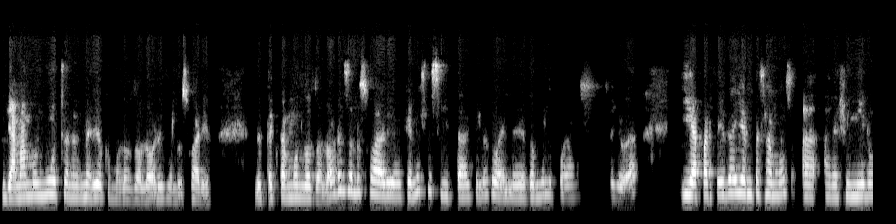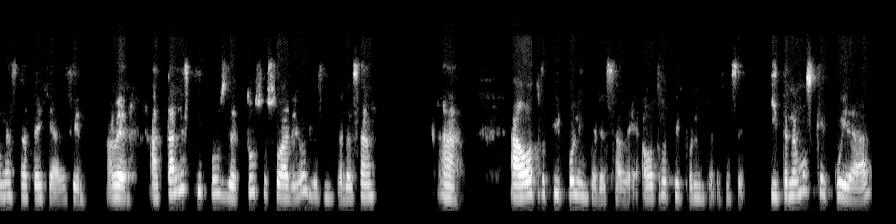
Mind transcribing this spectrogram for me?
llamamos mucho en el medio como los dolores del usuario detectamos los dolores del usuario, qué necesita, qué le duele, dónde le podemos ayudar. Y a partir de ahí empezamos a, definir una estrategia, es decir, a ver, a tales tipos de tus usuarios les interesa A, a otro tipo le interesa B, a otro tipo le interesa C. Y tenemos que cuidar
